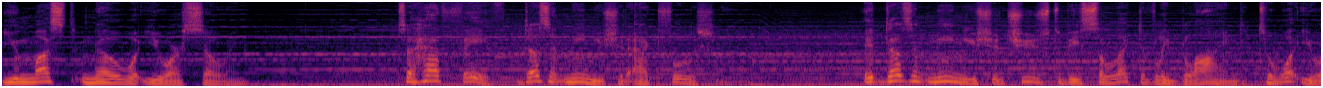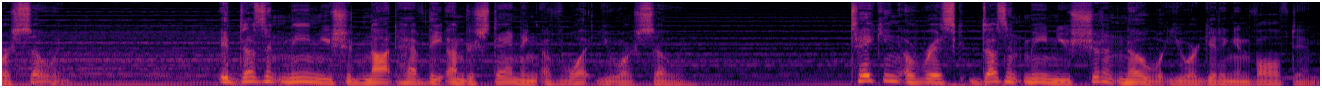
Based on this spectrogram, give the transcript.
You must know what you are sowing. To have faith doesn't mean you should act foolishly. It doesn't mean you should choose to be selectively blind to what you are sowing. It doesn't mean you should not have the understanding of what you are sowing. Taking a risk doesn't mean you shouldn't know what you are getting involved in.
